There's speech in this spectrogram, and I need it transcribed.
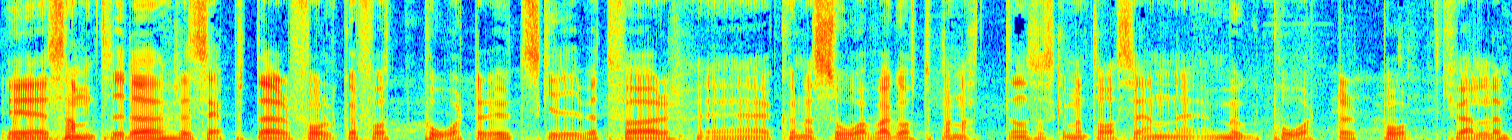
Eh, samtida recept där folk har fått porter utskrivet för att eh, kunna sova gott på natten så ska man ta sig en eh, mugg porter på kvällen.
